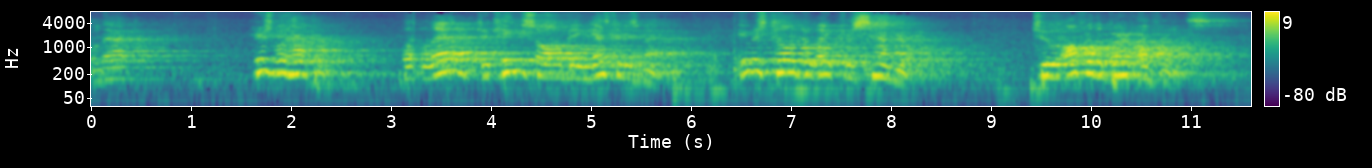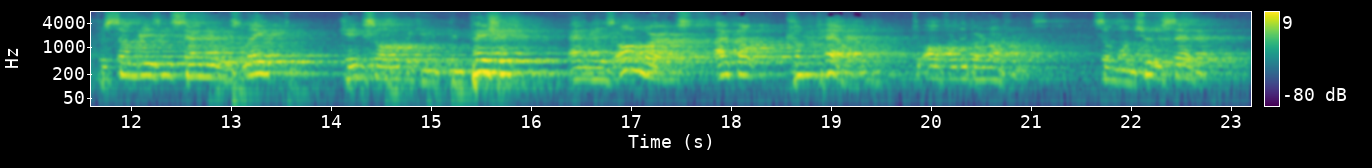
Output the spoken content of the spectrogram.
or that. Here's what happened. What led to King Saul being yesterday's man, he was told to wait for Samuel to offer the burnt offerings. For some reason, Samuel was late. King Saul became impatient and in his own words, I felt compelled to offer the burnt offerings. Someone should have said,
